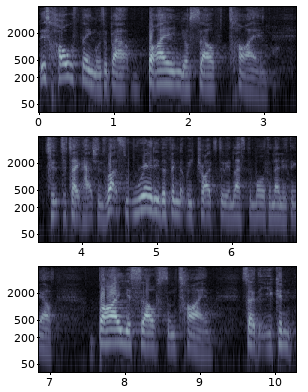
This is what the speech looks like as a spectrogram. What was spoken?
this whole thing was about buying yourself time to, to take actions. That's really the thing that we've tried to do in Leicester more than anything else. Buy yourself some time so that you can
